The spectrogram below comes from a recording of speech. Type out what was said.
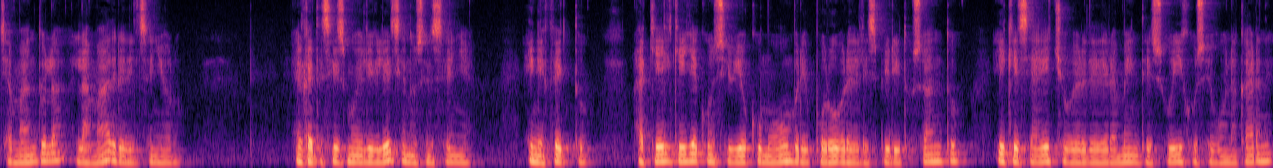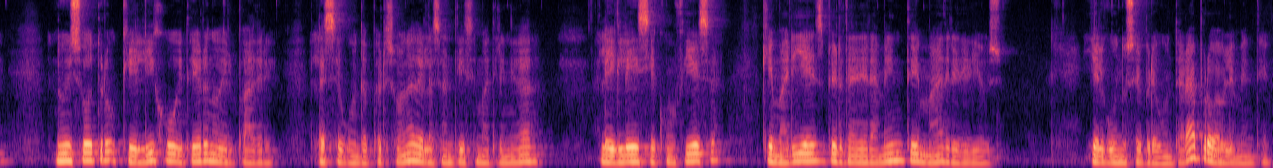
llamándola la Madre del Señor. El Catecismo de la Iglesia nos enseña, en efecto, aquel que ella concibió como hombre por obra del Espíritu Santo y que se ha hecho verdaderamente su Hijo según la carne, no es otro que el Hijo eterno del Padre, la segunda persona de la Santísima Trinidad. La Iglesia confiesa que María es verdaderamente Madre de Dios. Y alguno se preguntará probablemente,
